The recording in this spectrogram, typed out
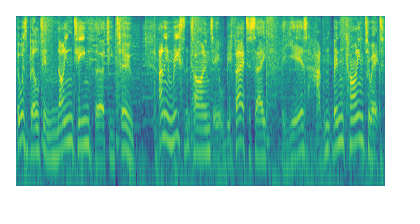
that was built in 1932. And in recent times, it would be fair to say the years hadn't been kind to it.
